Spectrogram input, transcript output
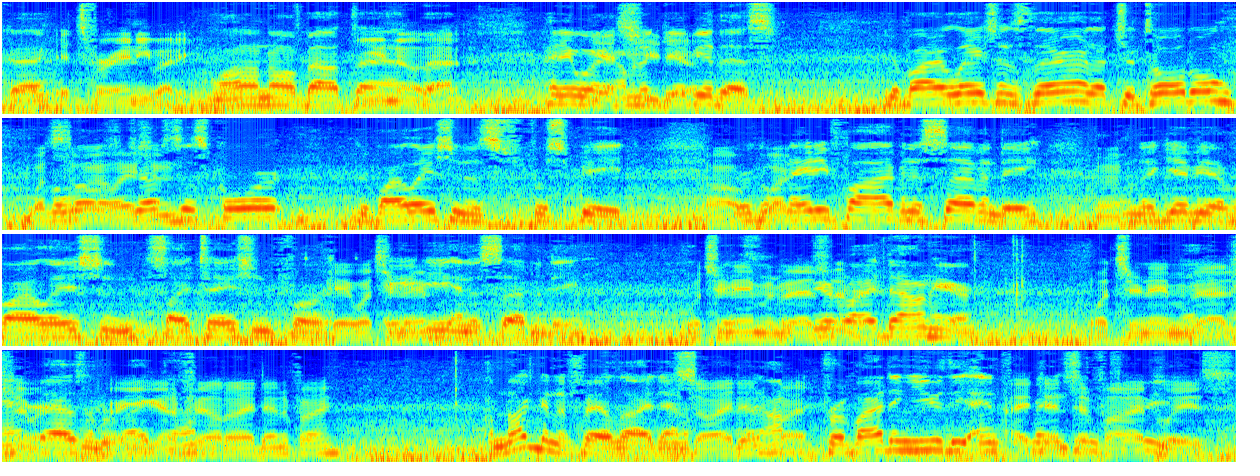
Okay. It's for anybody. Well, I don't know about that. You know that. Anyway, Yes, I'm to give do. you this. Your violation's there. That's your total. What's the the violation? Justice Court. Your violation is for speed. Oh, We're going what- 85 and a 70. I'm going to give you a violation citation for Okay, what's your 80 name? and a 70. What's your name and badge You're number? right down here. What's your name and Name badge and number? badge number, Are right you going to fail to identify? I'm not going to fail to identify. So identify. I'm providing you the information. Identify, to please.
